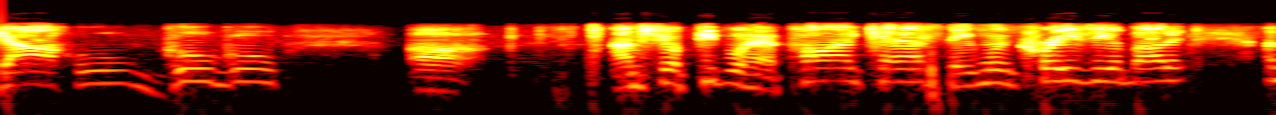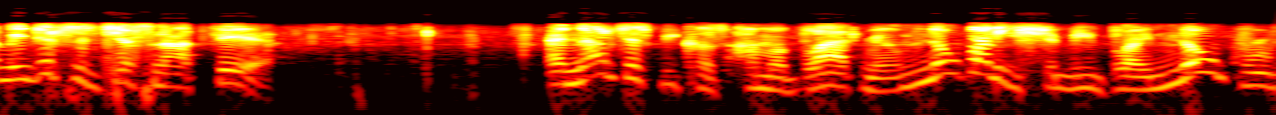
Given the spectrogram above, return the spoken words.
Yahoo, Google, uh, I'm sure people had podcasts. They went crazy about it. I mean, this is just not fair. And not just because I'm a black male. Nobody should be blamed. No group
